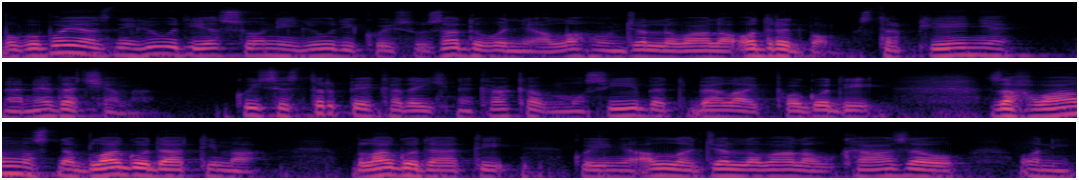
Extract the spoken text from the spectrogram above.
Bogobojazni ljudi jesu oni ljudi koji su zadovoljni Allahom dželovala odredbom, strpljenje na nedaćama, koji se strpe kada ih nekakav musibet, belaj pogodi, zahvalnost na blagodatima, blagodati kojim je Allah dželle ukazao, oni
